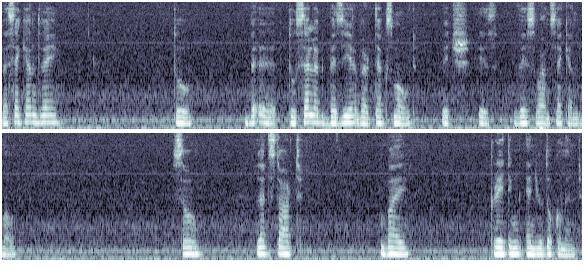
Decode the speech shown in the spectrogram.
the second way to uh, to select Bezier vertex mode which is this one second mode. So let's start by creating a new document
